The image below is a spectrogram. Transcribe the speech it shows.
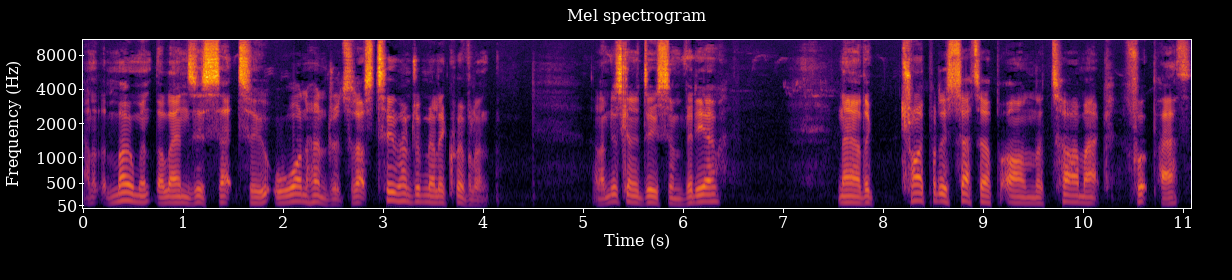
And at the moment, the lens is set to 100. So that's 200 mil equivalent. And I'm just going to do some video. Now, the tripod is set up on the tarmac footpath.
